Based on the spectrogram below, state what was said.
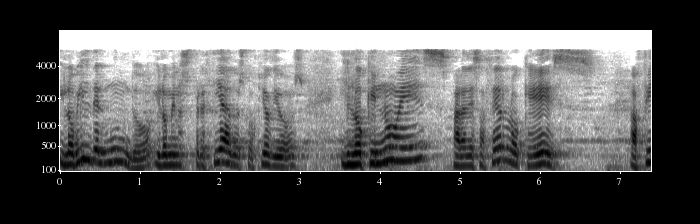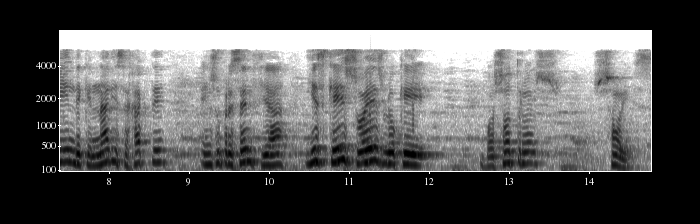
Y lo vil del mundo y lo menospreciado escogió Dios, y lo que no es para deshacer lo que es, a fin de que nadie se jacte en su presencia, y es que eso es lo que vosotros sois.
